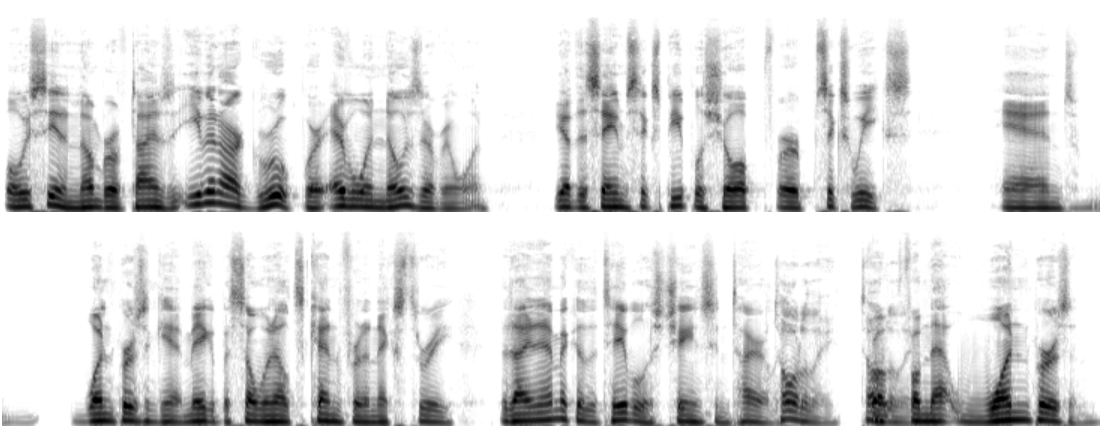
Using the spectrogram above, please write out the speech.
Well, we've seen a number of times, even our group where everyone knows everyone. You have the same six people show up for six weeks, and one person can't make it, but someone else can for the next three. The dynamic of the table has changed entirely. Totally, From- totally. From, that one person.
